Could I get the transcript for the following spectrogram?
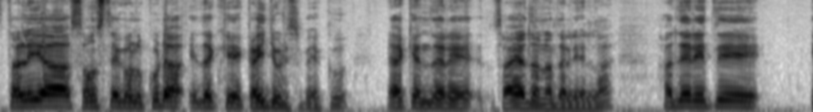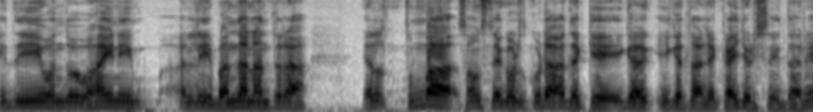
ಸ್ಥಳೀಯ ಸಂಸ್ಥೆಗಳು ಕೂಡ ಇದಕ್ಕೆ ಕೈ ಜೋಡಿಸಬೇಕು. ಯಾಕೆಂದರೆ ಸಹಾಯಧನದಲ್ಲಿ ಎಲ್ಲ. ಅದೇ ರೀತಿ ಇದು ಈ ಒಂದು ವಾಹಿನಿ ಅಲ್ಲಿ ಬಂದ ನಂತರ ಎಲ್ಲ ತುಂಬ ಸಂಸ್ಥೆಗಳು ಕೂಡ ಅದಕ್ಕೆ ಈಗ ಈಗ ತಾನೇ ಕೈ ಜೋಡಿಸ್ತಾ ಇದ್ದಾರೆ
